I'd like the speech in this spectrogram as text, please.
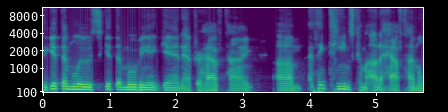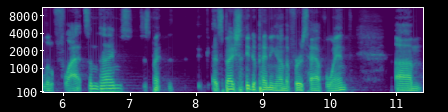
to get them loose, get them moving again after halftime. Um, I think teams come out of halftime a little flat sometimes, especially depending on the first half went. Um,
